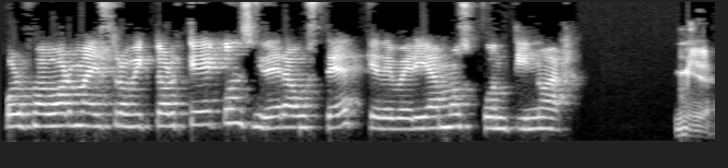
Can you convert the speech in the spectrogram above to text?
por favor, maestro Víctor, ¿qué considera usted que deberíamos continuar? Mira,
